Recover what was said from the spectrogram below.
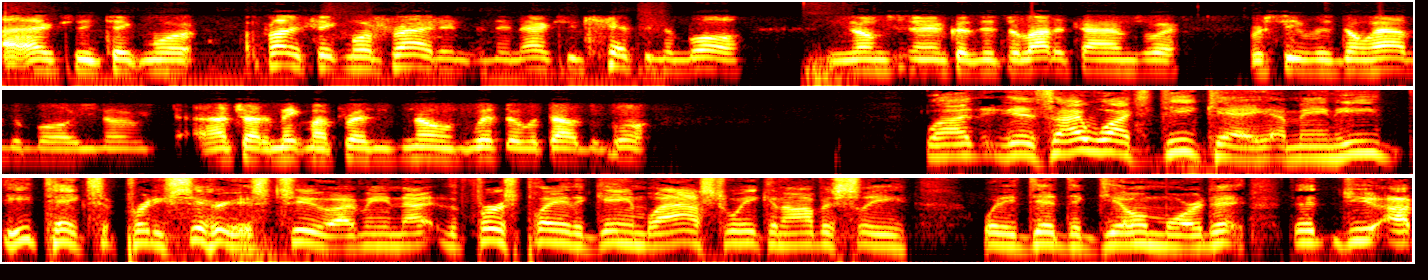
I actually take more. I probably take more pride in than actually catching the ball. You know what I'm saying? Because it's a lot of times where receivers don't have the ball. You know, I try to make my presence known with or without the ball. Well, as I watch DK, I mean, he he takes it pretty serious too. I mean, the first play of the game last week, and obviously what he did to Gilmore. Did, did you, uh,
